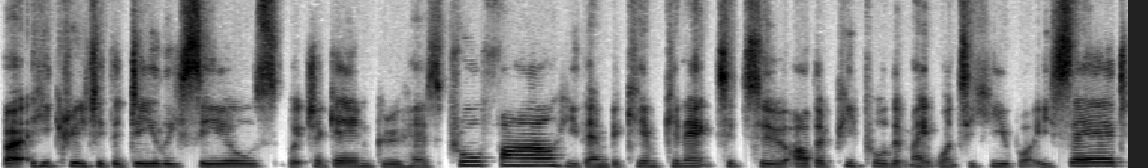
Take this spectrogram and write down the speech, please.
but he created the daily sales, which again grew his profile. He then became connected to other people that might want to hear what he said.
